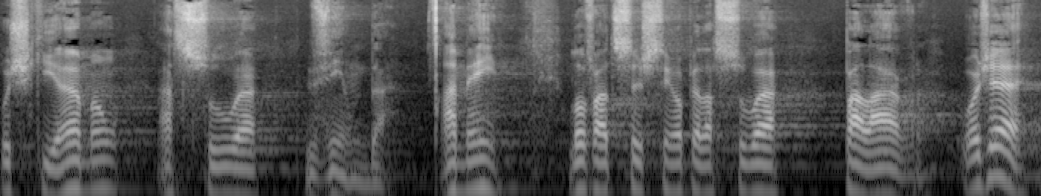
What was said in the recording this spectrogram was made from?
os que amam a sua vinda. Amém. Louvado seja o Senhor pela sua palavra. Hoje é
